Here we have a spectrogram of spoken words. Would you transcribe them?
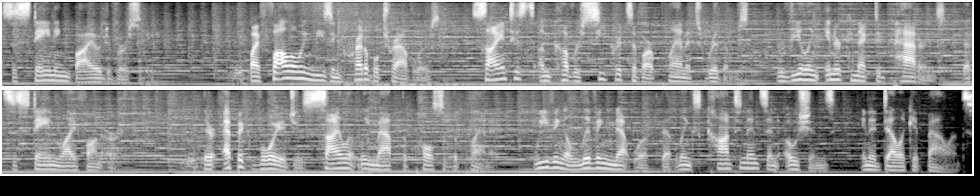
sustaining biodiversity. By following these incredible travelers, scientists uncover secrets of our planet's rhythms, revealing interconnected patterns that sustain life on Earth. Their epic voyages silently map the pulse of the planet, weaving a living network that links continents and oceans in a delicate balance.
